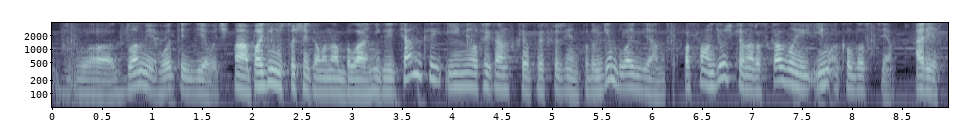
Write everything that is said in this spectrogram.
в э, доме у этой девочки. А, по одним источникам она была негритянкой, и имела африканское происхождение, по другим была индианка. По словам девочки, она рассказывала им о колдовстве. Арест.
